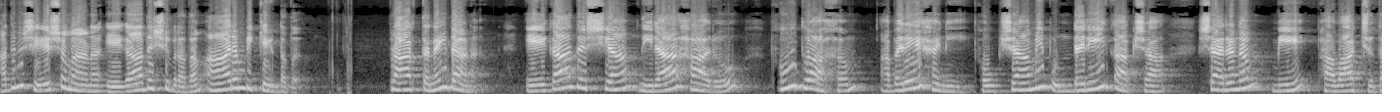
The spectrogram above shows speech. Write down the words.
അതിനുശേഷമാണ് ഏകാദശി വ്രതം ആരംഭിക്കേണ്ടത്. പ്രാർത്ഥന ഇതാണ്. ഏകാദശ്യാം നിരാഹാരോ ഭൂദ്വാഹം അപരേഹനി ഭോക്ഷ്യാമി പുണ്ടരീകാക്ഷ ശരണം മേ ഭവാച്യുത.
